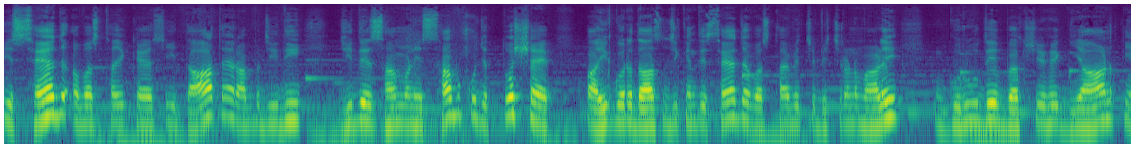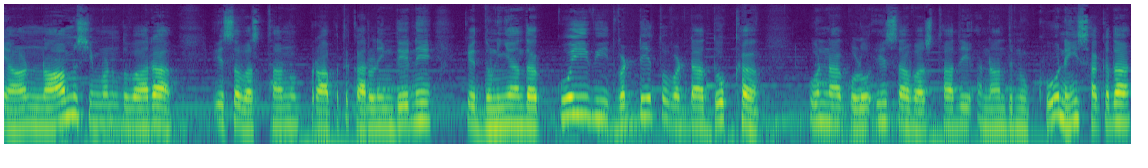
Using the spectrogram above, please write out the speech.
ਇਹ ਸਹਿਜ ਅਵਸਥਾ ਇੱਕ ਐਸੀ ਦਾਤ ਹੈ ਰੱਬ ਜੀ ਦੀ, ਜਿਹਦੇ ਸਾਹਮਣੇ ਸਭ ਕੁਝ ਤੁਸ਼ ਹੈ ਭਾਈ ਗੁਰਦਾਸ ਜੀ ਕਹਿੰਦੇ, ਸਹਿਜ ਅਵਸਥਾ ਵਿੱਚ ਵਿਚਰਨ ਵਾਲੇ ਗੁਰੂ ਦੇ ਬਖਸ਼ੇ ਹੋਏ ਗਿਆਨ, ਧਿਆਨ, ਨਾਮ ਸਿਮਰਨ ਦੁਆਰਾ ਇਸ ਅਵਸਥਾ ਨੂੰ ਪ੍ਰਾਪਤ ਕਰ ਲੈਂਦੇ ਨੇ ਕਿ ਦੁਨੀਆ ਦਾ ਕੋਈ ਵੀ ਵੱਡੇ ਤੋਂ ਵੱਡਾ ਦੁੱਖ ਉਹਨਾਂ ਕੋਲੋਂ ਇਸ ਅਵਸਥਾ ਦੇ ਆਨੰਦ ਨੂੰ ਖੋ ਨਹੀਂ ਸਕਦਾ।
